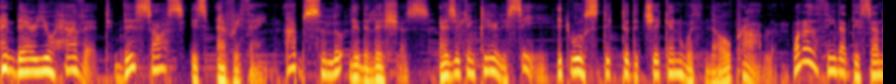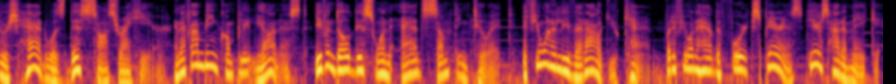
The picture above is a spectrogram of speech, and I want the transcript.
and there you have it. This sauce is everything. Absolutely delicious. And as you can clearly see, it will stick to the chicken with no problem. One other thing that this sandwich had was this sauce right here. And if I'm being completely honest, even though this one adds something to it, if you want to leave it out, you can. But if you want to have the full experience, here's how to make it.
